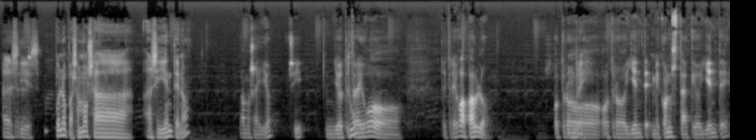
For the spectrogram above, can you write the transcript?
Así es. Bueno, pasamos a- al siguiente, ¿no? Vamos a ello, sí. Yo te ¿Tú? traigo te traigo a Pablo, otro, Hombre. otro oyente. Me consta que oyente,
